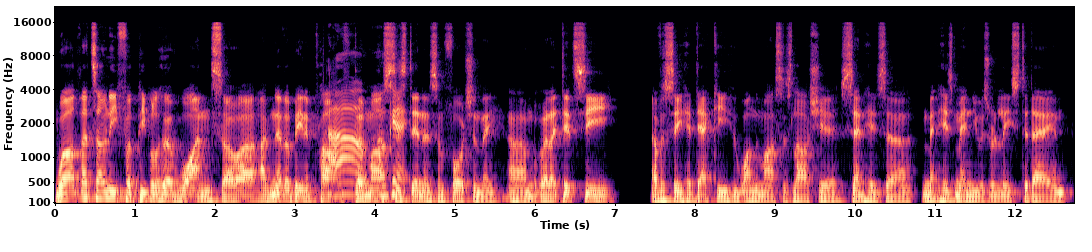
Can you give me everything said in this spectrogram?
Well, that's only for people who have won. So uh, I've never been a part of Oh, the Masters okay. dinners, unfortunately. Um, but I did see obviously Hideki, who won the Masters last year, sent his uh, his menu was released today and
